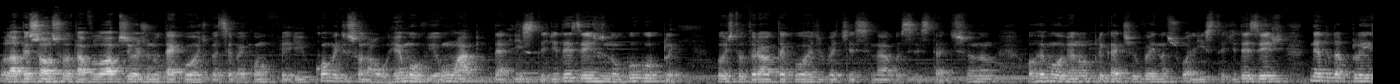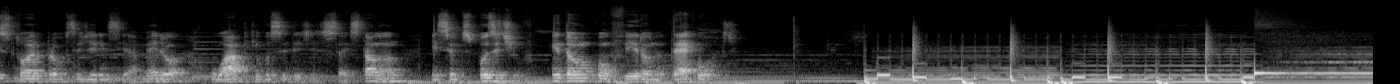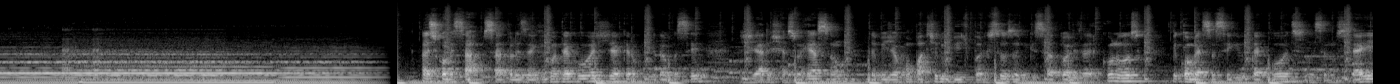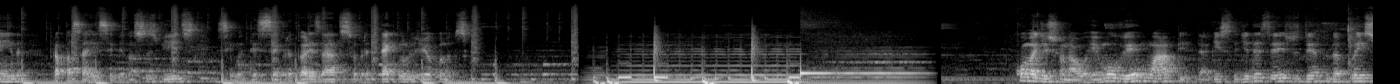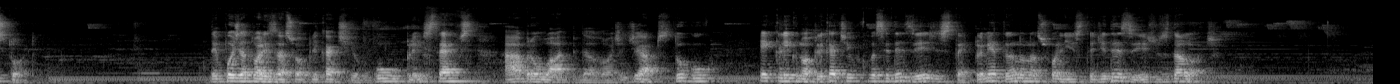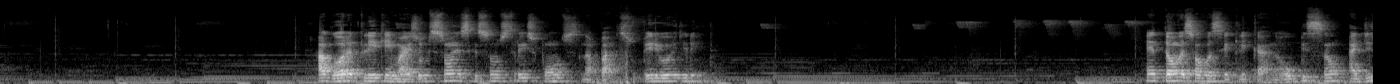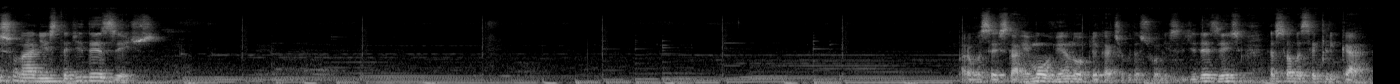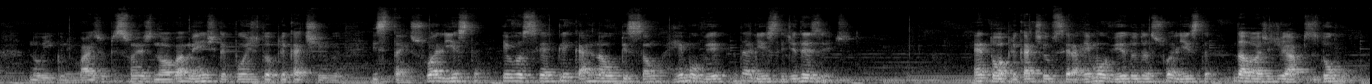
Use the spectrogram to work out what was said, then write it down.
Olá pessoal, eu sou o Otávio Lopes e hoje no TechWord você vai conferir como adicionar ou remover um app da lista de desejos no Google Play. Hoje o tutorial do TechWord vai te ensinar você estar adicionando ou removendo um aplicativo aí na sua lista de desejos dentro da Play Store para você gerenciar melhor o app que você deseja estar instalando em seu dispositivo. Então confira no TechWord. Antes de começarmos a atualizar aqui é que hoje, já quero convidar você já deixar sua reação, também já compartilhe o vídeo para os seus amigos se atualizarem conosco e comece a seguir o TechCode se você não segue ainda, para passar a receber nossos vídeos e se manter sempre atualizado sobre a tecnologia conosco. Como adicionar ou remover um app da lista de desejos dentro da Play Store. Depois de atualizar seu aplicativo Google Play Service, abra o app da loja de apps do Google e clique no aplicativo que você deseja estar implementando na sua lista de desejos da loja. Agora clique em mais opções, que são os três pontos na parte superior direita. Então é só você clicar na opção Adicionar lista de desejos. Para você estar removendo o aplicativo da sua lista de desejos, é só você clicar no ícone mais opções novamente, depois do aplicativo estar em sua lista, e você clicar na opção remover da lista de desejos. Então o aplicativo será removido da sua lista da loja de apps do Google.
